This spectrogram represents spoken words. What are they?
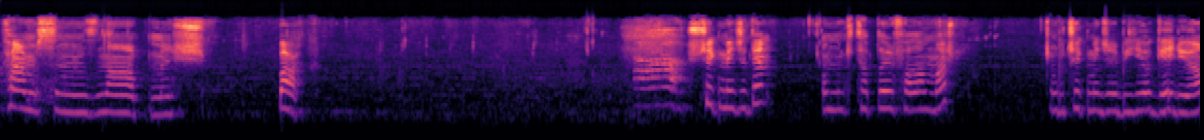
Bakar mısınız ne yapmış? Bak. Şu çekmecede onun kitapları falan var. Bu çekmece biliyor geliyor.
